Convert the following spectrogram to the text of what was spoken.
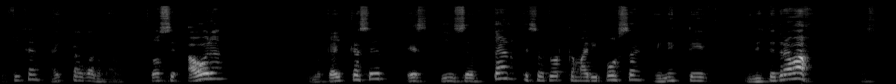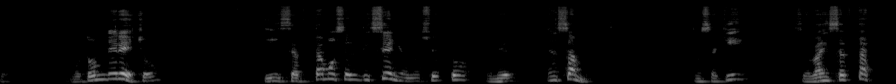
¿Se fijan? Ahí está guardado. Entonces ahora lo que hay que hacer es insertar esa tuerca mariposa en este, en este trabajo. Entonces, botón derecho, insertamos el diseño, ¿no es cierto?, en el ensamble. Entonces aquí se va a insertar.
